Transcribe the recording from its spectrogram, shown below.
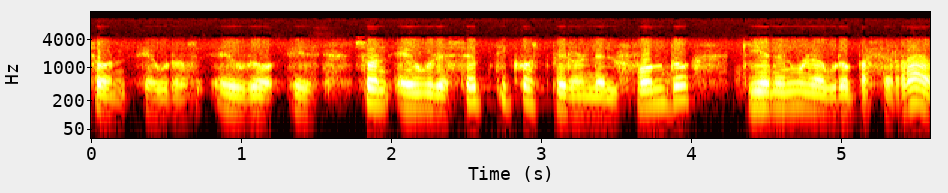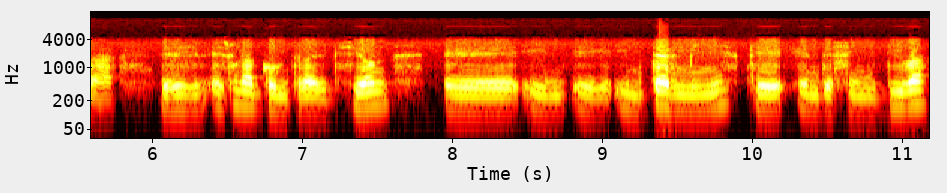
son euros, euro, son euroescépticos, pero en el fondo quieren una Europa cerrada. Es decir, es una contradicción eh, in, in terminis que en definitiva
